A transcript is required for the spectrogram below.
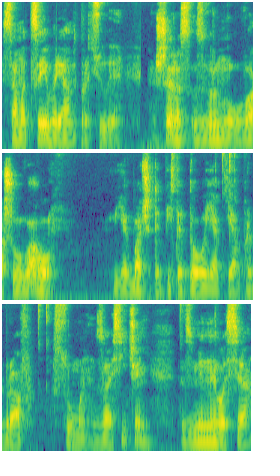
Саме цей варіант працює. Ще раз зверну вашу увагу. Як бачите, після того, як я прибрав суми за січень, змінилася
